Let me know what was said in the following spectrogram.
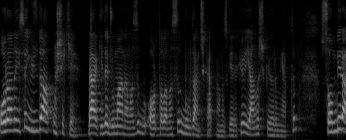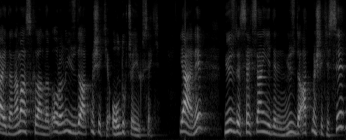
oranı ise %62. Belki de cuma namazı bu ortalamasını buradan çıkartmamız gerekiyor. Yanlış bir yorum yaptım. Son bir ayda namaz kılanların oranı %62. Oldukça yüksek. Yani %87'nin %62'si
